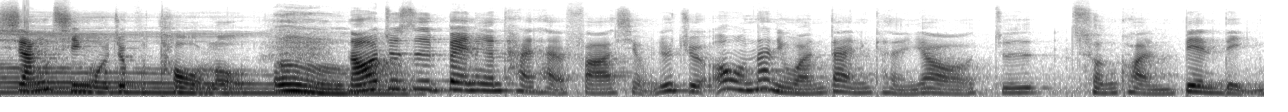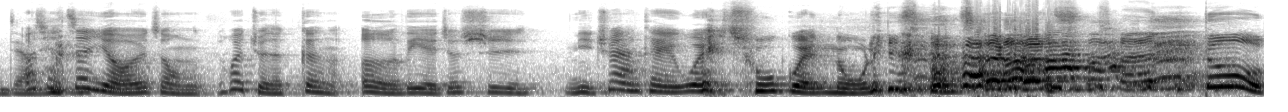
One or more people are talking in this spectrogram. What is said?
详情我就不透露，嗯，然后就是被那个。太太发现，我就觉得哦，那你完蛋，你可能要就是存款变零这样。而且这有一种会觉得更恶劣，就是你居然可以为出轨努力成这个程度，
